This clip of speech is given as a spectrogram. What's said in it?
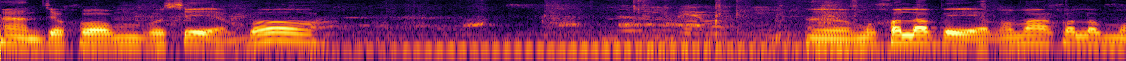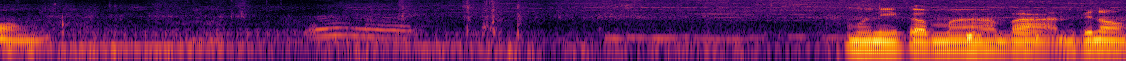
ห้านเจ้าของบ่แซ่บบ่มันมีแบบนี้ เออมันคนละแบบเอามาคนละหมองมื้อนี้กลับมาบ้านพี่น้อง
